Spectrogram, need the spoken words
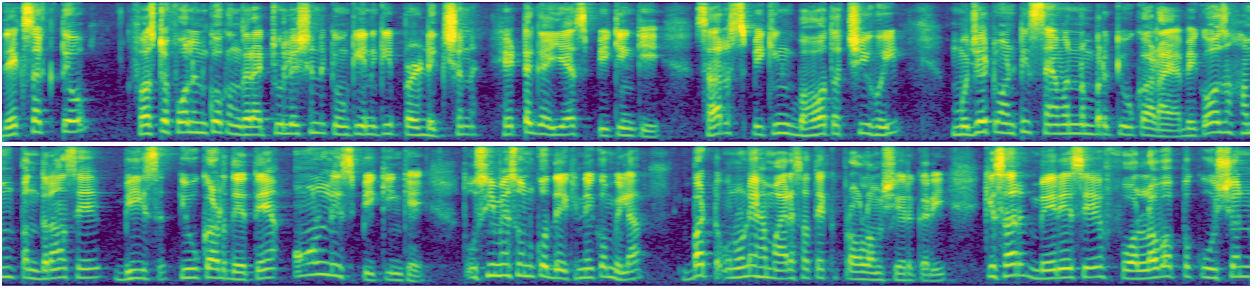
देख सकते हो फ़र्स्ट ऑफ़ ऑल इनको कंग्रेचुलेशन क्योंकि इनकी प्रडिक्शन हिट गई है स्पीकिंग की। सर स्पीकिंग बहुत अच्छी हुई। मुझे 27 नंबर क्यू कार्ड आया? बिकॉज़ हम 15 से 20 क्यू कार्ड देते हैं? ओनली स्पीकिंग के। तो उसी में से उनको देखने को मिला। बट उन्होंने हमारे साथ एक प्रॉब्लम शेयर करी कि सर मेरे से फॉलोअप क्वेश्चन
